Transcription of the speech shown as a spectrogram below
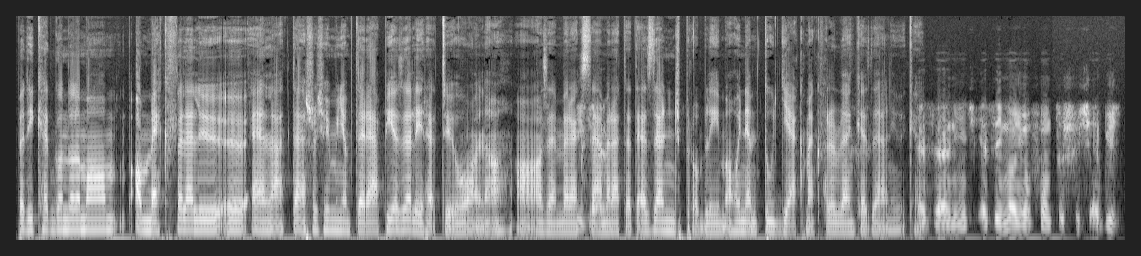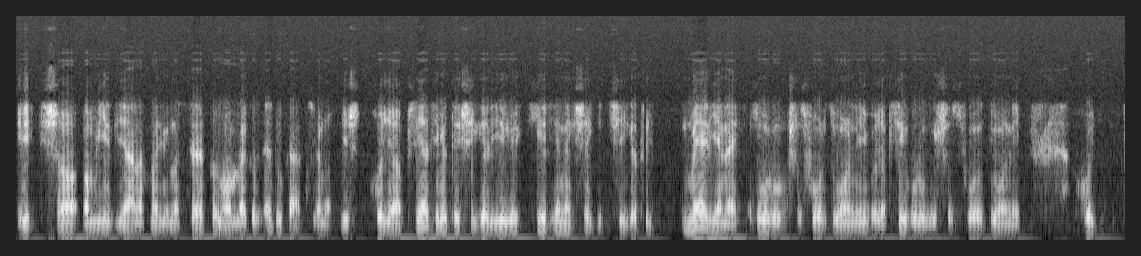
Pedig hát gondolom a, a megfelelő ellátás, vagy hogy mondjam, terápia, az elérhető volna az emberek igen. számára, tehát ezzel nincs probléma, hogy nem tudják megfelelően kezelni őket. Ezzel nincs, ez egy nagyon fontos, hogy itt is a, a médiának nagyon nagy szerepe van, meg az edukációnak is, hogy a pszichiátri betegséggel élők kérjenek segítséget, hogy merjenek az orvoshoz fordulni, vagy a pszichológushoz fordulni,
